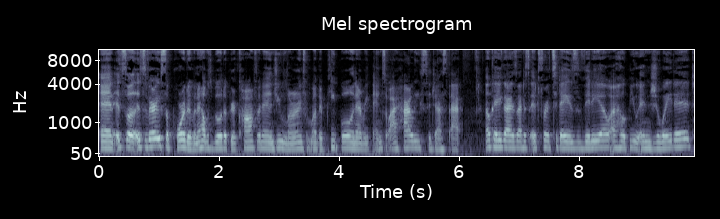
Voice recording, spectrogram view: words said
and it's a it's very supportive and it helps build up your confidence. You learn from other people and everything. So I highly suggest that. Okay, you guys, that is it for today's video. I hope you enjoyed it.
